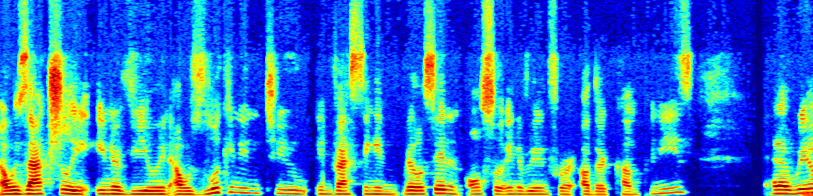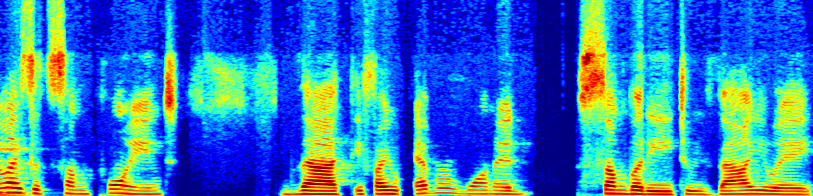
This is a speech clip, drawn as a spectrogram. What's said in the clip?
I was actually interviewing, I was looking into investing in real estate and also interviewing for other companies. And I realized mm. at some point that if I ever wanted somebody to evaluate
